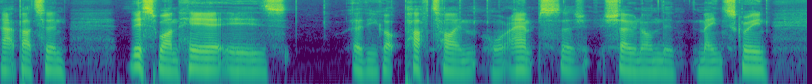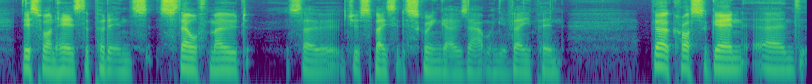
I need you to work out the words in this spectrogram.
that button. This one here is uh, you've got puff time or amps uh, shown on the main screen. This one here is to put it in stealth mode, so just basically the screen goes out when you're vaping. Go across again, and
